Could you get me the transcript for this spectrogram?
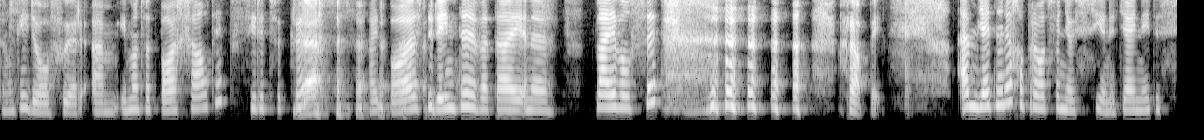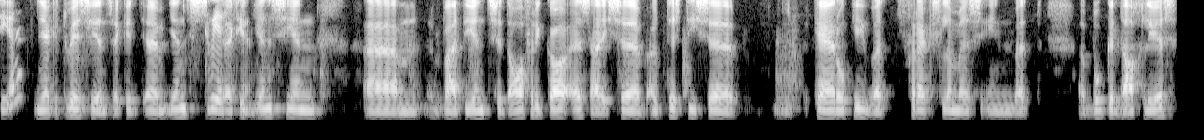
Dankie daarvoor. Um iemand wat baie geld het, sê dit vir Chris. Nee. hy het baie studente wat hy in 'n plei wil sit. Grappie. Um jy het nou nog gepraat van jou seun. Het jy net 'n seun? Nee, ek het twee seuns. Ek het um een ek het een seun um wat in Suid-Afrika is. Hy's 'n autistiese kereltjie wat vrek slim is en wat 'n boek 'n dag lees.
